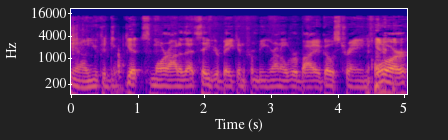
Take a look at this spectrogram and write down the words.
You know, you could get some more out of that. Save your bacon from being run over by a ghost train or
